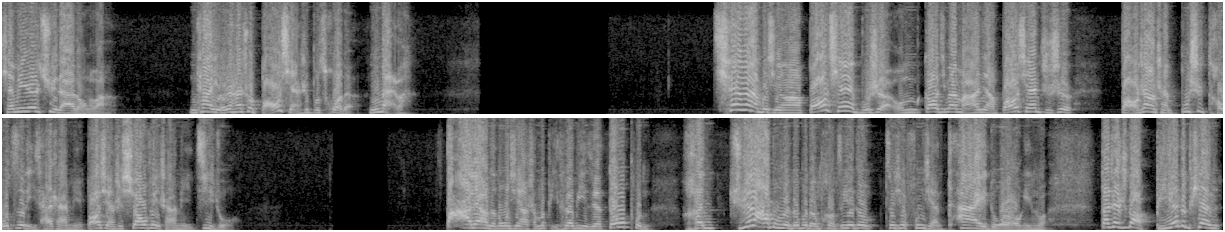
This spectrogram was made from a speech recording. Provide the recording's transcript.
钱没地儿去，大家懂了吧？你看有人还说保险是不错的，你买吧。千万不行啊！保险也不是，我们高级班马上讲，保险只是保障产，不是投资理财产品，保险是消费产品，记住。大量的东西啊，什么比特币这些都不很，绝大部分都不能碰，这些都这些风险太多了。我跟你说，大家知道别的骗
